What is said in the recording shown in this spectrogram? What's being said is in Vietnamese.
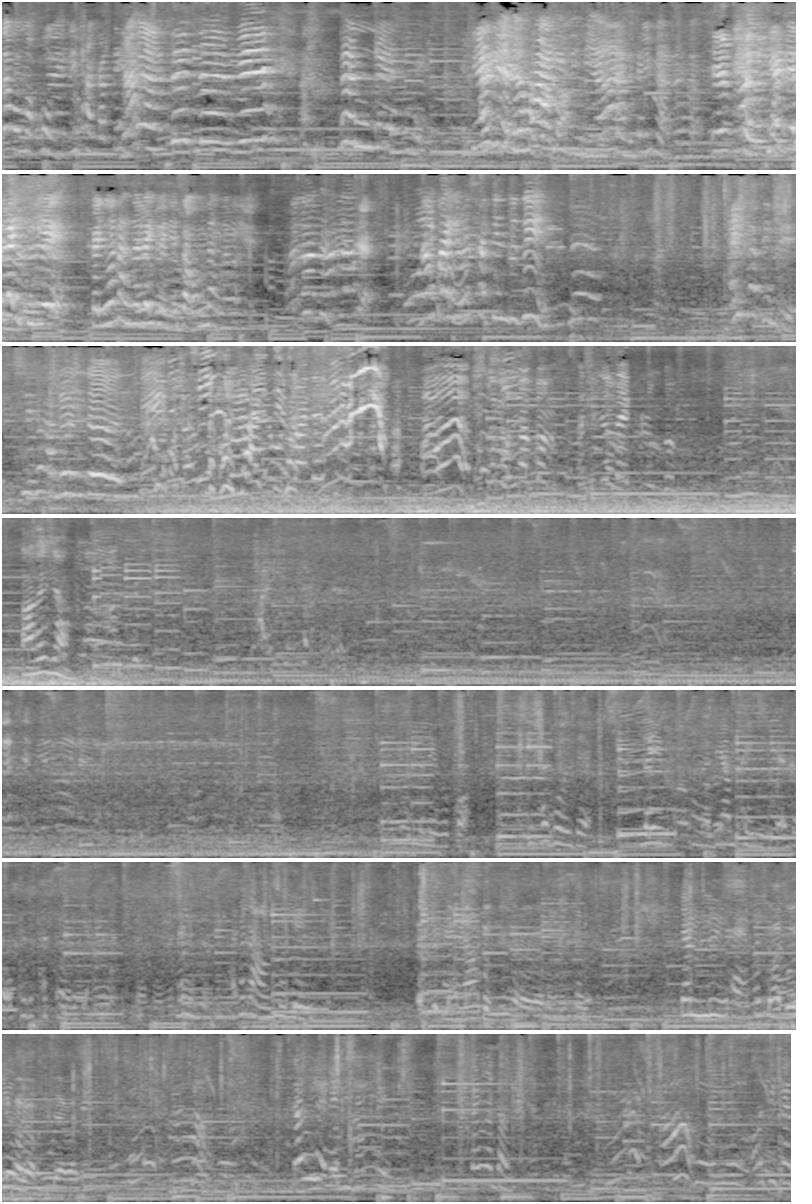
ta mà khủng đi thằng cắt đi cái nhớ nàng lấy cái gì sao ông nàng nó nó bay gì sát tin được đi ấy sát tin gì đơn đơn đi không phải không phải đấy à, tập tập, anh sẽ lấy khum bông. À đấy chứ. 근데 내일 가야지 팬인데 어떻게 봤다고 얘기하냐 내가 어떻게 내가 루이해 나도 내가 내가 땅을 내리자 땅을 담 어디가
